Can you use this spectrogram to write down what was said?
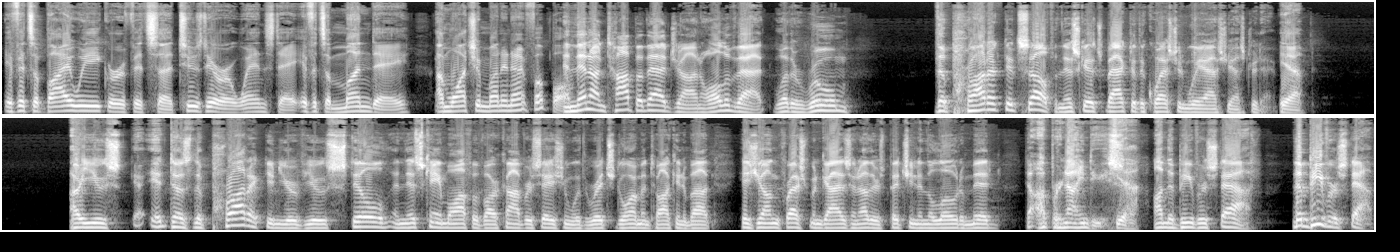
if it's a bye week or if it's a Tuesday or a Wednesday, if it's a Monday, I'm watching Monday Night Football. And then on top of that, John, all of that, whether room, the product itself, and this gets back to the question we asked yesterday. yeah, Are you, it, does the product, in your view, still, and this came off of our conversation with Rich Dorman talking about his young freshman guys and others pitching in the low to mid to upper 90s Yeah. on the Beaver staff. The Beaver staff,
